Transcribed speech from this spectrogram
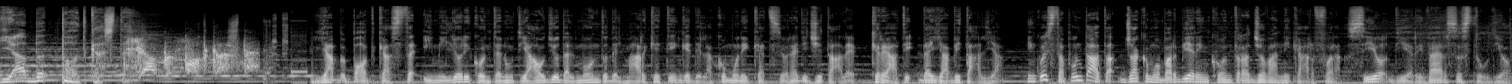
Yab Podcast. Yab Podcast. Yab Podcast, i migliori contenuti audio dal mondo del marketing e della comunicazione digitale, creati da Yab Italia. In questa puntata Giacomo Barbiere incontra Giovanni Carfora, CEO di Reverse Studio,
